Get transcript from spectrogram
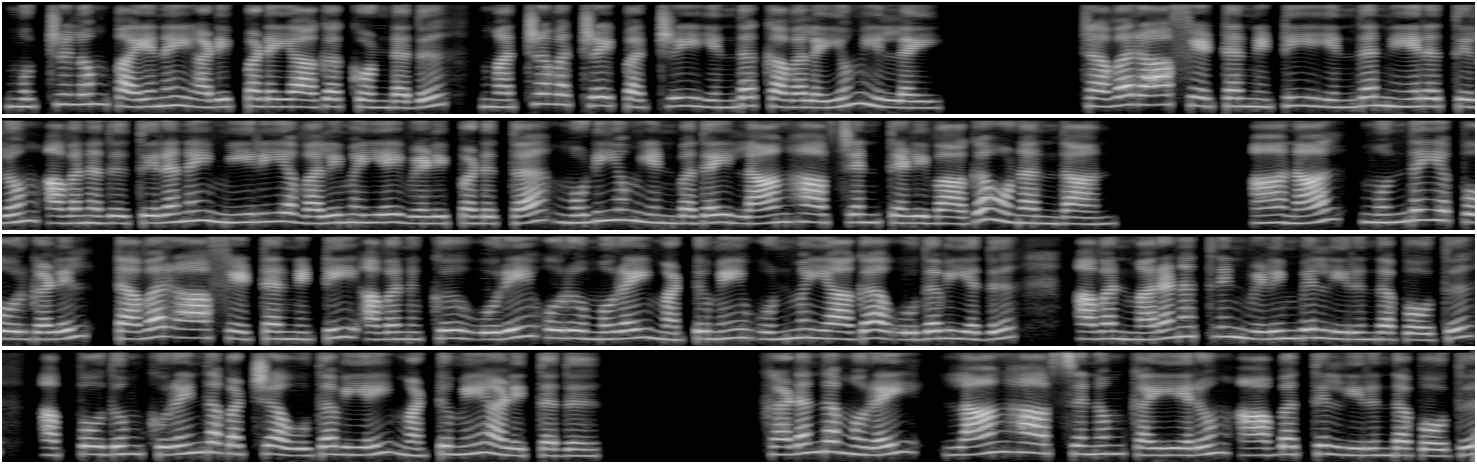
முற்றிலும் பயனை அடிப்படையாக கொண்டது மற்றவற்றைப் பற்றி எந்த கவலையும் இல்லை. டவர் ஆஃப் எட்டர்னிட்டி எந்த நேரத்திலும் அவனது திறனை மீறிய வலிமையை வெளிப்படுத்த முடியும் என்பதை லாங்ஹாப்சன் தெளிவாக உணர்ந்தான். ஆனால் முந்தைய போர்களில் டவர் ஆஃப் எட்டர்னிட்டி அவனுக்கு ஒரே ஒரு முறை மட்டுமே உண்மையாக உதவியது. அவன் மரணத்தின் விளிம்பில் இருந்தபோது அப்போதும் குறைந்தபட்ச உதவியை மட்டுமே அளித்தது. கடந்த முறை லாங்ஹாப்சனும் கையேறும் ஆபத்தில் இருந்தபோது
